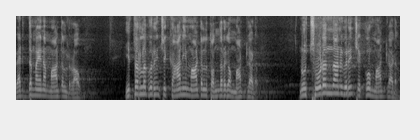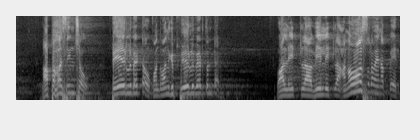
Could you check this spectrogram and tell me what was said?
వ్యర్థమైన మాటలు రావు. ఇతరుల గురించి కాని మాటలు తొందరగా మాట్లాడవు. నువ్వు చూడని దాని గురించి ఎక్కువ మాట్లాడవు. అపహసించవు. పేర్లు పెట్టవు. కొంతమందికి పేర్లు పెడుతుంటారు. వాళ్ళు ఇట్లా వీళ్ళు ఇట్లా అనవసరమైన పేరు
